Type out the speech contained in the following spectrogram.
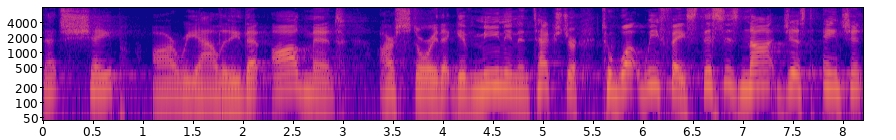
that shape our reality, that augment our story, that give meaning and texture to what we face. This is not just ancient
